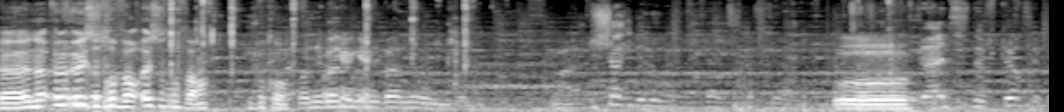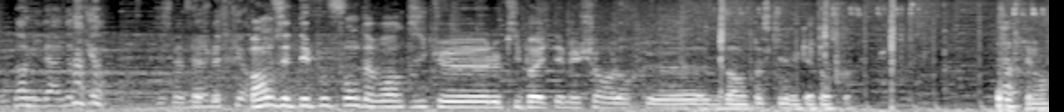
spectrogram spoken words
Euh, non, eux, eux, ils sont trop forts, eux, ils sont trop forts. Hein. Pourquoi. On y va, Ok, nous, ok. on y va, nous, on y va. Bichard, il est low, il est à 19 cœurs. Oh. Il est à 19 cœurs, c'est bon. Non, mais il est à 9 cœurs. Il est à 9 cœurs. Par contre, vous êtes des bouffons d'avoir dit que le Kiba était méchant alors que. Enfin, parce qu'il avait 14 quoi. Ah, c'est bon.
